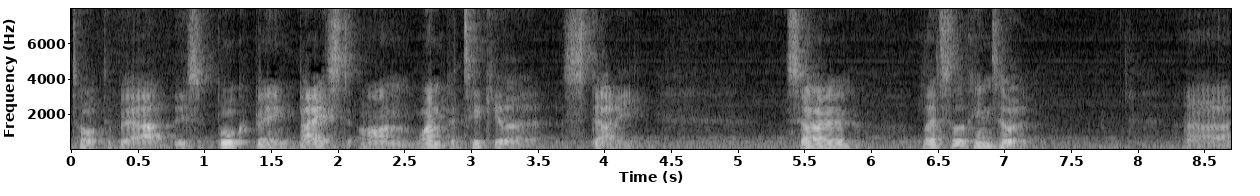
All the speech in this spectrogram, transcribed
talked about this book being based on one particular study. So, let's look into it. Uh,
